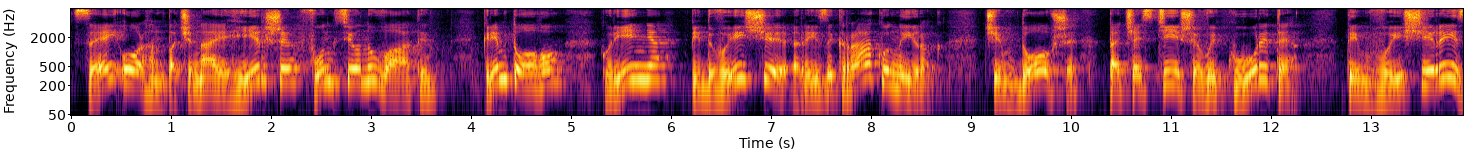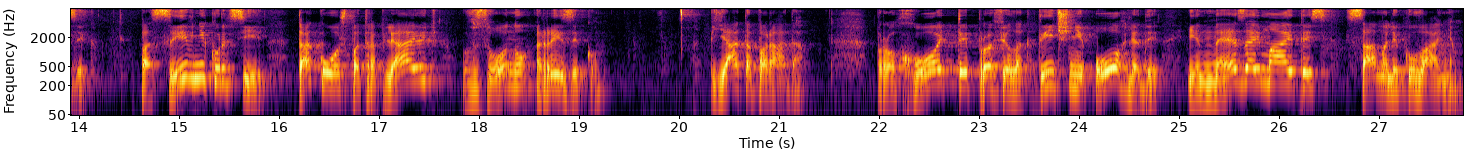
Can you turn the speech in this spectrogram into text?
цей орган починає гірше функціонувати. Крім того, куріння підвищує ризик раку нирок. Чим довше та частіше ви курите, тим вищий ризик. Пасивні курці також потрапляють в зону ризику. П'ята порада. Проходьте профілактичні огляди і не займайтесь самолікуванням.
